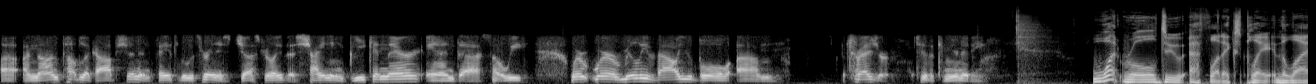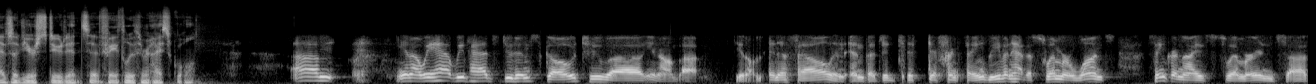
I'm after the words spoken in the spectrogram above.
uh, a non-public option, and Faith Lutheran is just really the shining beacon there. And uh, so we we're we're a really valuable um, treasure to the community. What role do athletics play in the lives of your students at Faith Lutheran High School? Um, you know, we have we've had students go to uh, you know uh, you know NFL and and the different things. We even had a swimmer once synchronized swimmer and uh,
